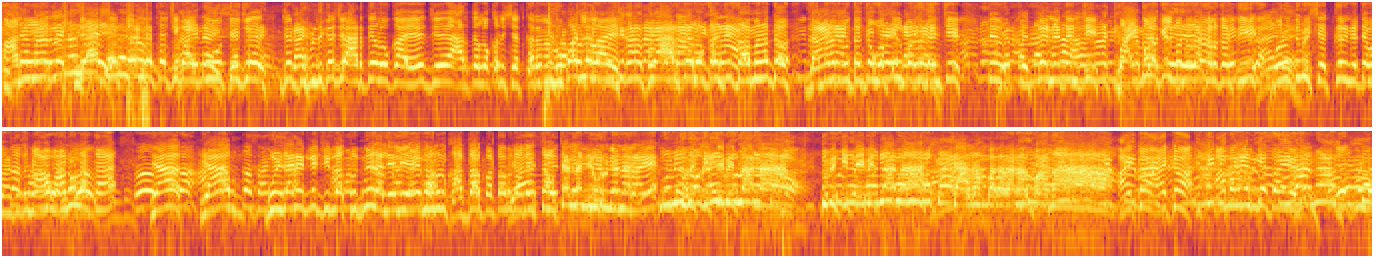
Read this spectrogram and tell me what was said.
शेतकऱ्याची बायको ते जे जे डुप्लिकेट जे आडते लोक आहे जे आडत्या लोकांनी शेतकऱ्यांना लुबाडलेलं आहे त्या आडत्या लोकांची जमानत जमानत त्यांचं वकील पद त्यांची ते शेतकरी नेत्यांची बायको वकील पद दाखल करते म्हणून तुम्ही शेतकरी नेते म्हणता तुम्ही आव आणू नका. या या बुलढाण्यातली जिल्हा सुज्ञ झालेली आहे म्हणून खासदार प्रताप जाधव चौथ्यांदा निवडून येणार आहे. तुम्ही किती बी तुम्ही किती बी चार राहणार. ऐका ऐका आम्हाला मुद्दे सांगायचे एक मिनिट.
